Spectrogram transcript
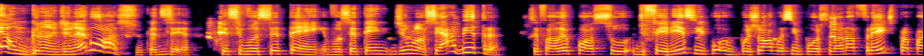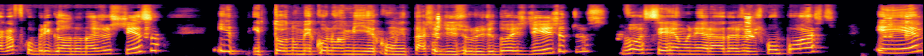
é um grande negócio, quer dizer, porque se você tem, você tem de um lado, você arbitra. Você fala, eu posso diferir esse imposto, jogo esse imposto lá na frente para pagar, fico brigando na justiça e estou numa economia com taxa de juros de dois dígitos, vou ser remunerado a juros compostos e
